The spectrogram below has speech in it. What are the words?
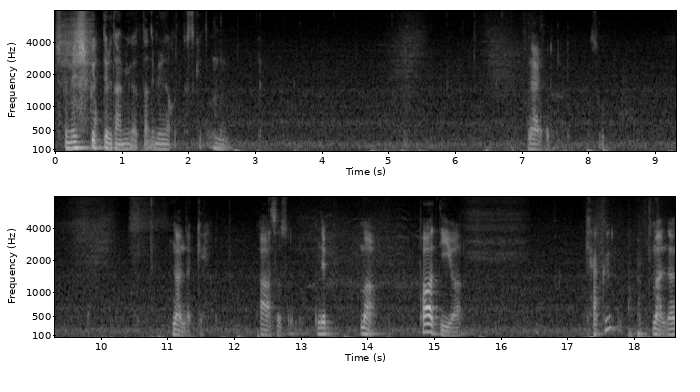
ちょっと飯食ってるタイミングだったんで見れなかったですけど、うん。なるほど。なんだっけ。ああそうそう。でまあパーティーは客まあな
